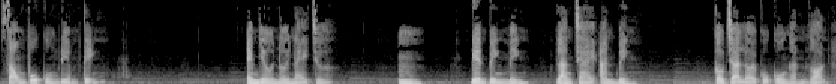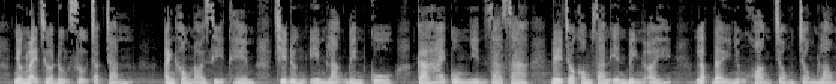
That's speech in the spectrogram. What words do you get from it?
giọng vô cùng điềm tĩnh. Em nhớ nơi này chứ? Ừ, biển bình minh, làng trài an bình. Câu trả lời của cô ngắn gọn nhưng lại chứa đựng sự chắc chắn. Anh không nói gì thêm, chỉ đứng im lặng bên cô, cả hai cùng nhìn ra xa để cho không gian yên bình ấy lấp đầy những khoảng trống trong lòng.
